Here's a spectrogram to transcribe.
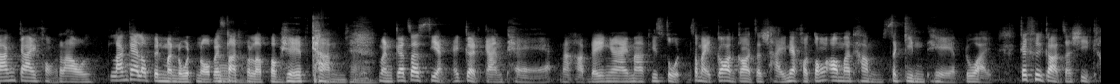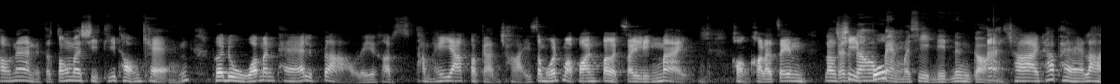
ร่างกายของเรา ร่างกายเราเป็นมนุษย์เนอะเป็นสัตว์คนละประเภทกันใช่มันก็จะเสี่ยงให้เกิดการแพ้นะครับได้ง่ายมากที่สุด สมัยก่อนก่อนจะใช้เนี่ยเขาต้องเอามาทำสกินเทปด้วย ก็คือก่อนจะฉีดเข้าหน้าเนี่ยจะต้องมาฉีดที่ท้องแขน เพื่อดูว่ามันแพ้หรือเปล่าเลยครับทำให้ยากต่อการใช้สมมติหมอปอนเปิดไซลิงก์ใหม่ของคอลลาเจนเราก็ฉีดต้องปุ๊บแบ่งมาฉีดนิดนึงก่อนอะใช่ถ้าแพ้ล่ะ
